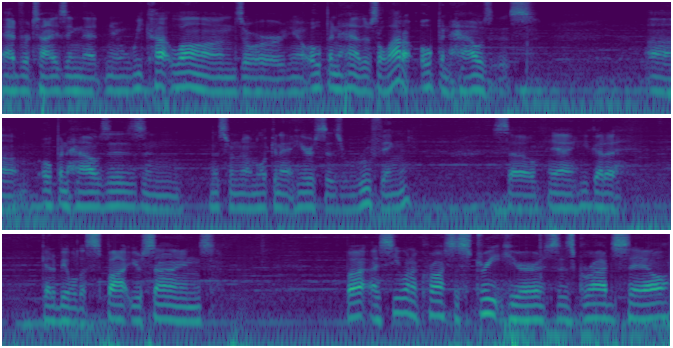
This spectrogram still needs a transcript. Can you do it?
advertising that you know we cut lawns or you know open house. There's a lot of open houses, um, open houses, and this one I'm looking at here says roofing. So yeah, you gotta gotta be able to spot your signs. But I see one across the street here. It says garage sale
